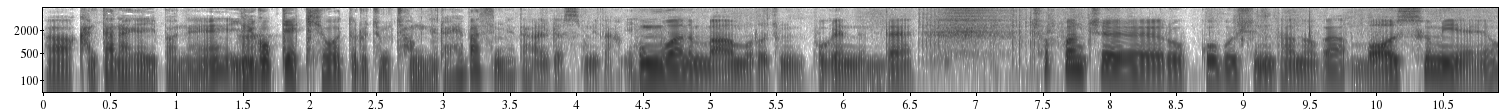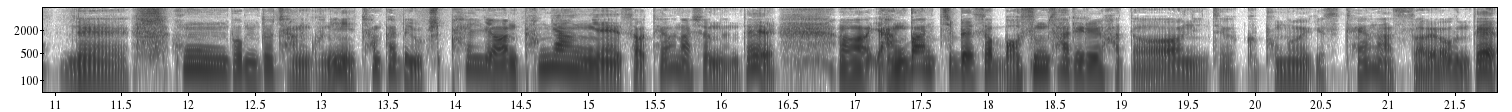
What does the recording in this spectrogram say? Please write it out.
어. 어, 간단하게 이번 에 때문에 일곱 개 키워드로 좀 정리를 해봤습니다. 알겠습니다. 예. 공부하는 마음으로 좀 보겠는데 첫 번째로 꼽으신 단어가 머슴이에요. 네. 홍범도 장군이 1868년 평양에서 태어나셨는데 어, 양반집에서 머슴살이를 하던 이제 그 부모에게서 태어났어요. 근데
